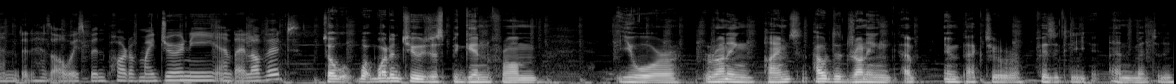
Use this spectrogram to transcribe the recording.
And it has always been part of my journey, and I love it. So why don't you just begin from your running times? How did running uh, impact you physically and mentally?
